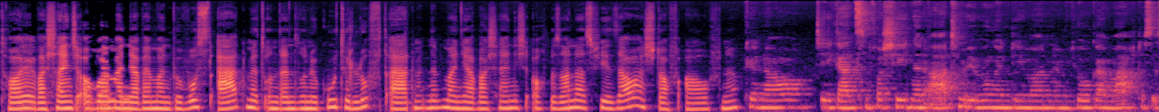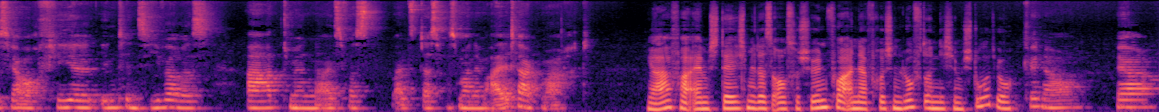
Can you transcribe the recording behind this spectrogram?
Toll, wahrscheinlich auch, weil man ja, wenn man bewusst atmet und dann so eine gute Luft atmet, nimmt man ja wahrscheinlich auch besonders viel Sauerstoff auf, ne? Genau, die ganzen verschiedenen Atemübungen, die man im Yoga macht, das ist ja auch viel intensiveres Atmen als was, als das, was man im Alltag macht. Ja, vor allem stelle ich mir das auch so schön vor an der frischen Luft und nicht im Studio. Genau, ja.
